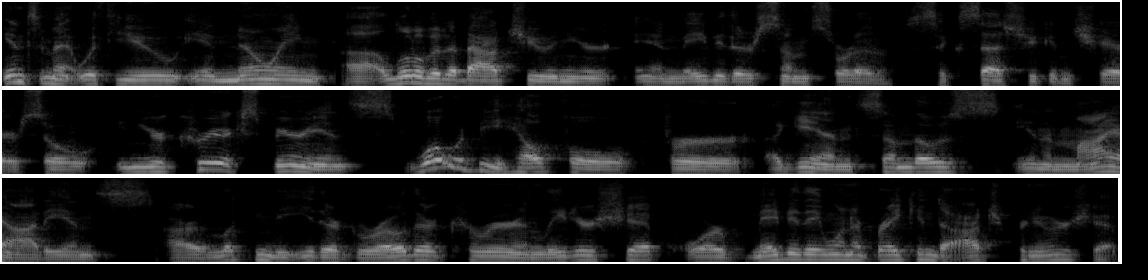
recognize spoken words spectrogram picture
intimate with you in knowing uh, a little bit about you and your and maybe there's some sort of success you can share. So, in your career experience, what would be helpful for again, some of those in my audience are looking to either grow their career in leadership or maybe they want to break into entrepreneurship?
